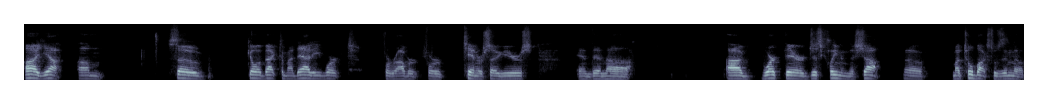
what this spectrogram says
Uh, yeah. Um, so going back to my dad, he worked for Robert for 10 or so years. And then uh, I worked there just cleaning the shop. Uh, my toolbox was in the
